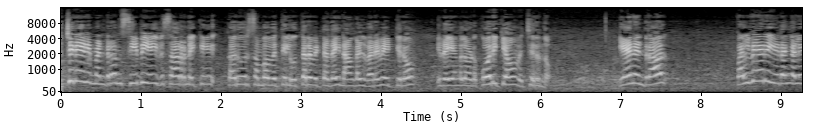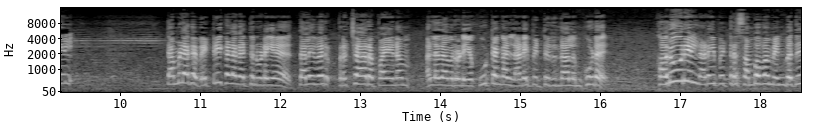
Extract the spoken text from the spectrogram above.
உச்சநீதிமன்றம் சிபிஐ விசாரணைக்கு கரூர் சம்பவத்தில் உத்தரவிட்டதை நாங்கள் வரவேற்கிறோம். இதை எங்களோட கோரிக்கையாகவும் வச்சிருந்தோம். ஏனென்றால் பல்வேறு இடங்களில் தமிழக வெற்றி கழகத்தினுடைய தலைவர் பிரச்சார பயணம் அல்லது அவருடைய கூட்டங்கள் நடைபெற்றிருந்தாலும் கூட கரூரில் நடைபெற்ற சம்பவம் என்பது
